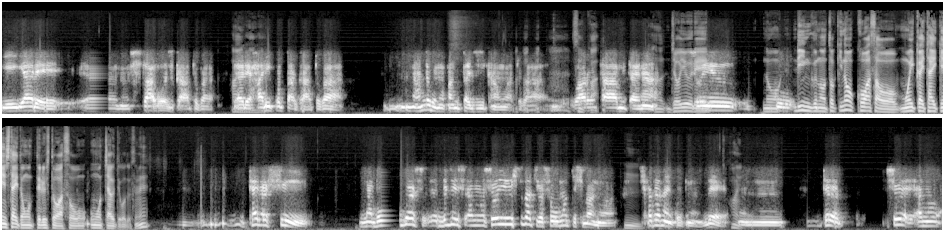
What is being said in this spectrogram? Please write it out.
やれあの、スター・ウォーズかとか、いやれ、ハリー・ポッターかとか、なんだこのファンタジー感はとか、そうかワロターみたいあな、の女優霊のリングの時の怖さをもう一回体験したいと思ってる人はそう思っちゃうってことですね。ただし、まあ、僕はそ別にあのそういう人たちがそう思ってしまうのはうん。仕方ないことなので、はいあのただ、それあの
